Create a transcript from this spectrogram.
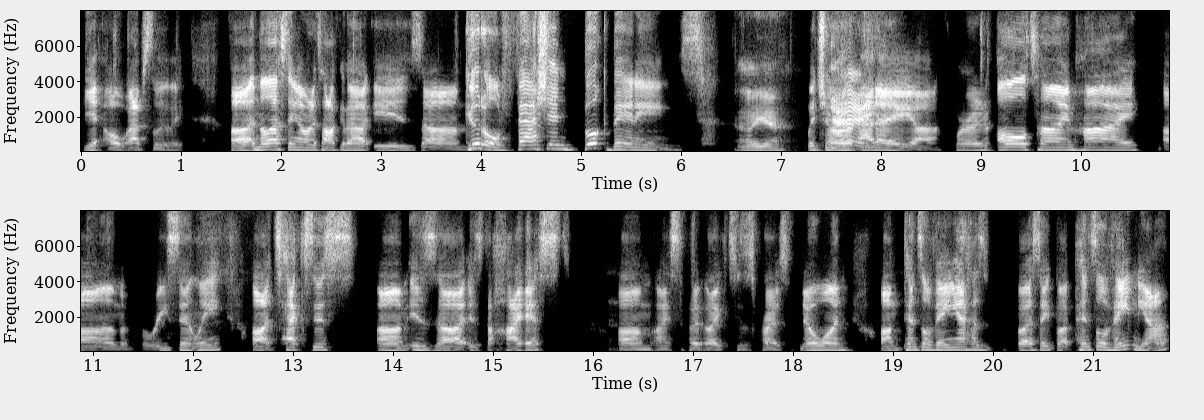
yeah, oh, absolutely. Uh, and the last thing I want to talk about is um, good old fashioned book bannings. Oh yeah, which are Yay. at a uh, we're at an all time high um, recently. Uh, Texas um, is uh, is the highest um, I suppose, like to the surprise no one. Um, Pennsylvania has, but I say, but Pennsylvania,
